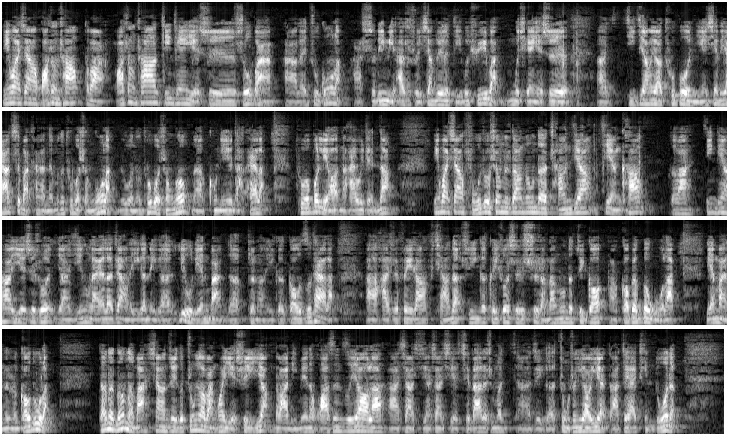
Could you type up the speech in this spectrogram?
另外像华盛昌对吧？华盛昌今天也是首板啊来助攻了啊，十厘米它是属于相对的底部区域吧，目前也是啊即将要突破年线的压制吧，看看能不能突破成功了。如果能突破成功，那空间就打开了；突破不了，那还会震荡。另外像辅助升值当中的长江健康。对吧？今天哈也是说要迎来了这样的一个那个六连板的这样一个高姿态了啊，还是非常强的，是应该可以说是市场当中的最高啊高标个股了，连板的这种高度了，等等等等吧。像这个中药板块也是一样，对吧？里面的华森制药啦啊，像像像其其他的什么啊这个众生药业，对吧？这还挺多的。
